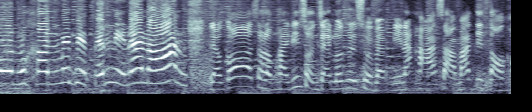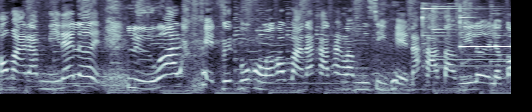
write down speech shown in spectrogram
มีเมพาโมนทุกคันไม่ปิดเต็นท์หนีแน่นอน แล้วก็สำหรับใครที่สนใจรถสวยๆแบบนี้นะคะ สามารถติดต่อเข้ามาดับนี้ได้เลย หรือว่าเพจ Facebook ของเราเข้ามานะคะ ทางเรามี4เพจนะคะ ตามนี้เลยแล้วก็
